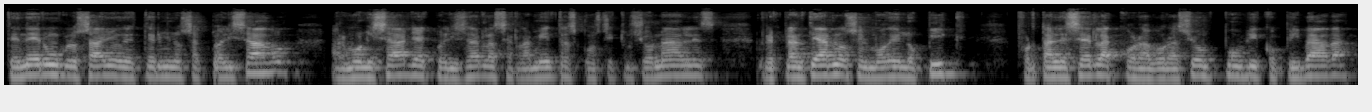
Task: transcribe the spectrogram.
tener un glosario de términos actualizado, armonizar y actualizar las herramientas constitucionales, replantearnos el modelo PIC, fortalecer la colaboración público-privada,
